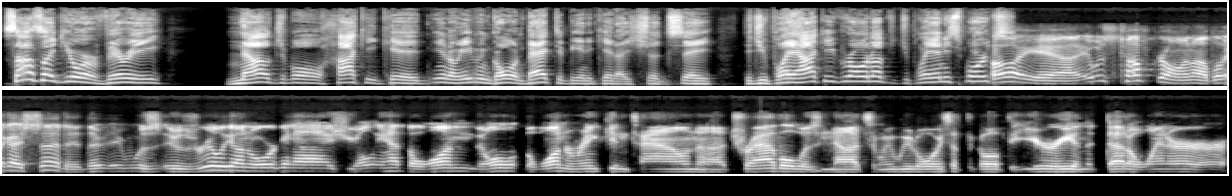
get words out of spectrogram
Sounds like you're a very knowledgeable hockey kid, you know, even going back to being a kid, I should say. Did you play hockey growing up? Did you play any sports? Oh yeah, it was tough growing up. Like I said, it, it was it was really unorganized. You only had the one the, only, the one rink in town. Uh, travel was nuts. I mean, we'd always have to go up to Erie in the dead of winter, or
